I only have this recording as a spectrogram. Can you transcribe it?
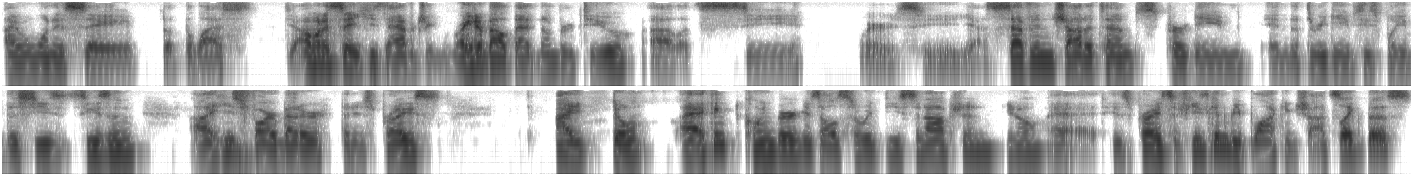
I want to say that the last, I want to say he's averaging right about that number too. Uh, let's see, where is he? Yeah, seven shot attempts per game in the three games he's played this season. Uh, he's far better than his price. I don't. I think Klingberg is also a decent option. You know, at his price, if he's going to be blocking shots like this,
